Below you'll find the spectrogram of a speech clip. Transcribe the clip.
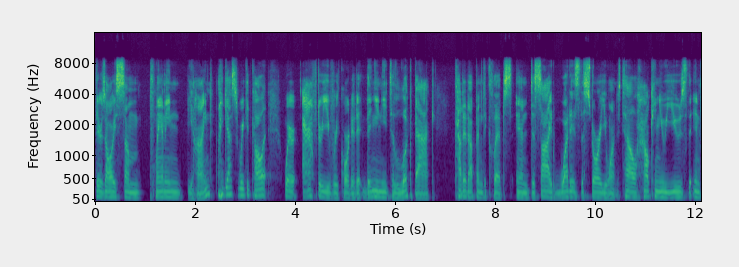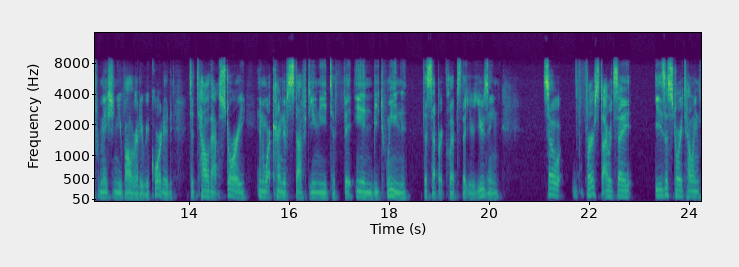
there's always some planning behind i guess we could call it where after you've recorded it then you need to look back cut it up into clips and decide what is the story you want to tell. How can you use the information you've already recorded to tell that story? And what kind of stuff do you need to fit in between the separate clips that you're using? So first i would say is a storytelling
